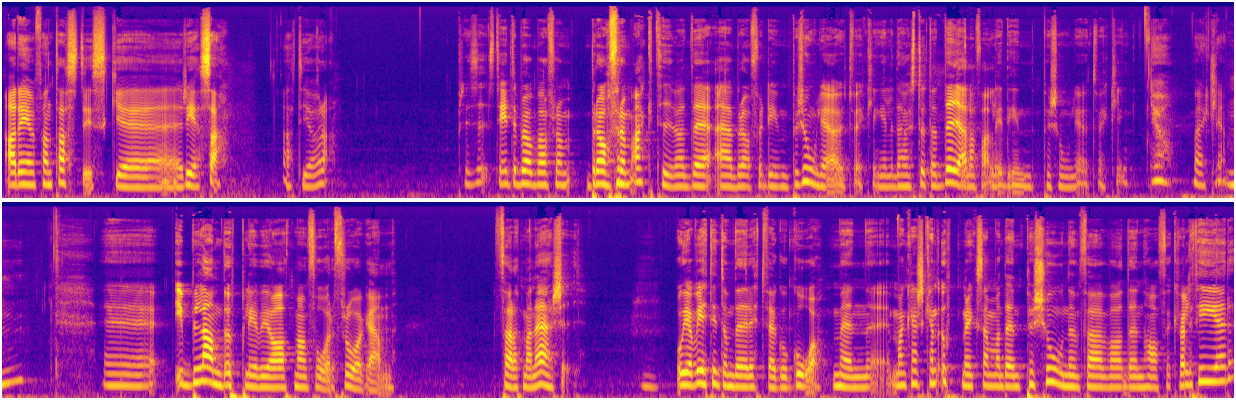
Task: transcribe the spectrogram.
ja, det är en fantastisk eh, resa att göra. Precis, det är inte bra bara för de, bra för de aktiva, det är bra för din personliga utveckling. Eller det har stöttat dig i alla fall i din personliga utveckling. Ja, verkligen. Mm. Eh, ibland upplever jag att man får frågan för att man är tjej. Mm. Och jag vet inte om det är rätt väg att gå men man kanske kan uppmärksamma den personen för vad den har för kvaliteter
